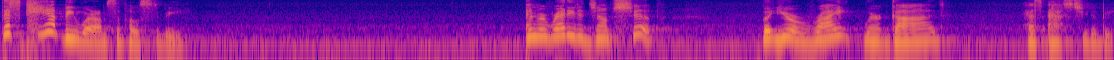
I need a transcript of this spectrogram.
This can't be where I'm supposed to be. And we're ready to jump ship, but you're right where God has asked you to be.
